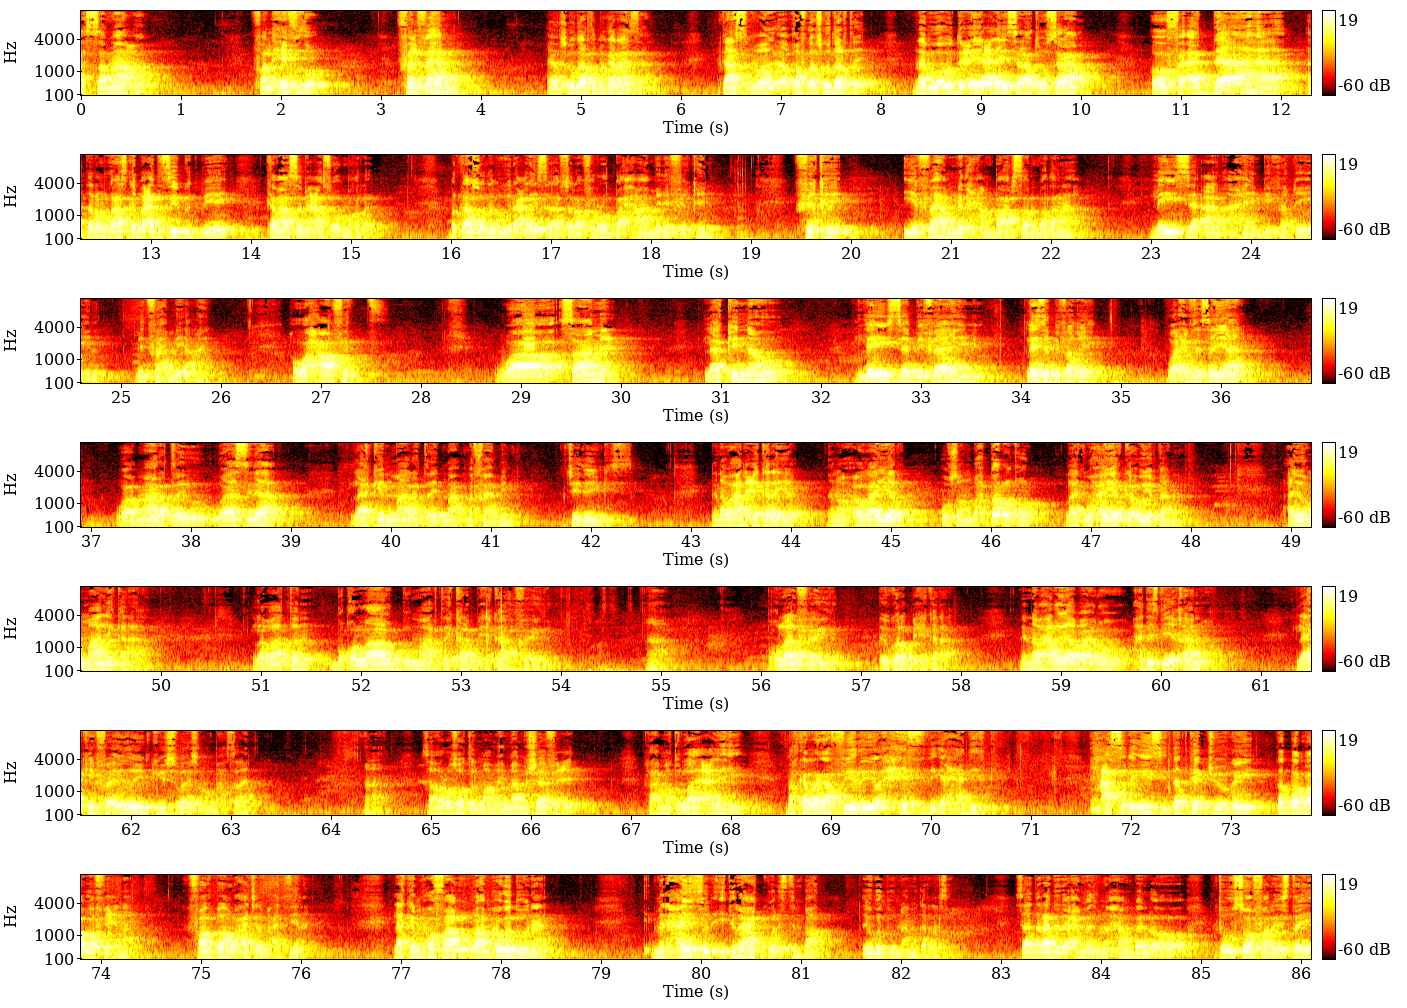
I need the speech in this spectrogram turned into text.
Asamaacu falxifdu falfahmu. Ay isku dartay ma garanaysaa? Taas qofka isku dartay nabigu waa u duceeyey calayhi salaatu wasalaam oo fa addaaha haddana markaas kabacdi sii gudbiyey kamaa samicaas u maqlay. Markaasuu nabigu yihi alayh salatu slam fa ruba xaamili fiqhin. Fiqhi iyo faham mid xambaarsan badana laysa aan ahayn bifaqiihin mid fahmay aan ahayn. Huwa xaafid waa saamic laakinahu laysa bifaahimin laysa bifaqiih. Waa xifdisan yahay waa maaragtay waa sida laakiin maaragtay ma ma fahmin ujeedooyinkiis nina waxaa dhici karaya inuu xoogaa yar uusan wax bar oqon laakiin waxaa yarka u yaqaano ayuu maali karaa. Labaatan boqolaal buu maaratay kala bixi karaa faa-iido. Boqolaal faa-iido ayuu kala bixi karaa. Nina waxaa laga yaabaa inuu xadiiska yaqaano laakiin faa-iidooyinkiisuba aysan u baxsanayn. Saan hore u soo tilmaamay imaamu shaafici raxmat ullaahi marka laga fiiriyo xifdiga xadiidka. Casrigiisii dadka joogay dad badan baa uga fiicnaa. Fal badan jira muxadisiina laakiin muxuu faaqi u ah? Muxuu ga doonaa min xayu lidraak walistinbaat. Ayuu ga doonaa ma garanaysa daraaddeed axmed ibnu xambal oo intuu u soo fariistay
